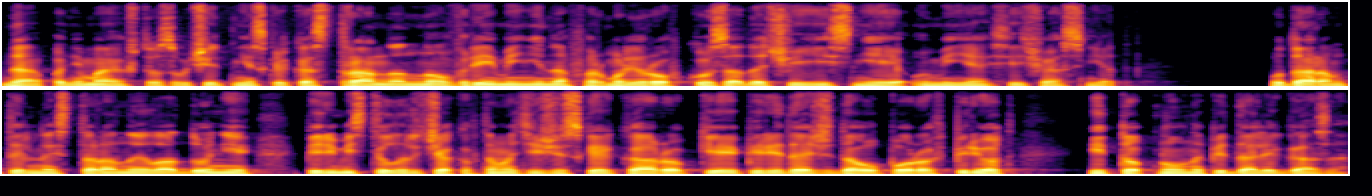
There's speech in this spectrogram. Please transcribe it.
Да, понимаю, что звучит несколько странно, но времени на формулировку задачи яснее у меня сейчас нет. Ударом тыльной стороны ладони переместил рычаг автоматической коробки передач до упора вперед и топнул на педали газа.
